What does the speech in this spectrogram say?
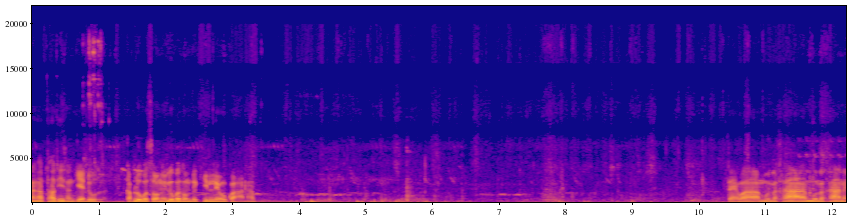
นะครับ เท่าที่สังเกตดูกับลูกผสมเนี่ยลูกผสมจะกินเร็วกว่านะครับ แต่ว่ามูลค่านะมูลค่าใน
